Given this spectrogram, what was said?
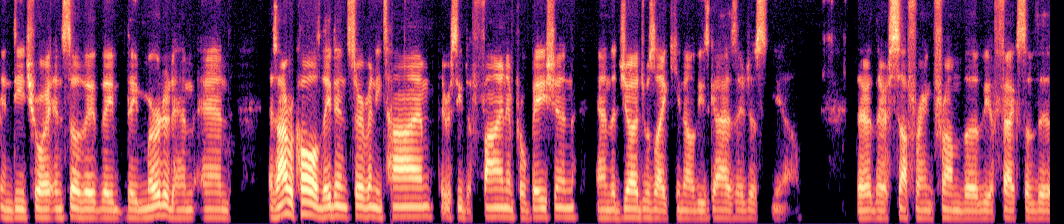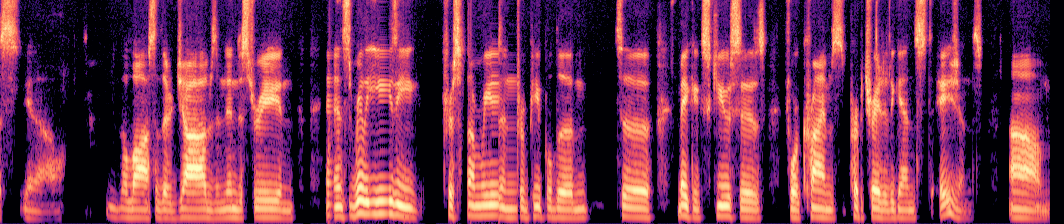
in Detroit. And so they they they murdered him. And as I recall, they didn't serve any time. They received a fine and probation. And the judge was like, you know, these guys, they're just, you know, they're they're suffering from the the effects of this, you know, the loss of their jobs and industry, and and it's really easy for some reason for people to to make excuses for crimes perpetrated against Asians. Um,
